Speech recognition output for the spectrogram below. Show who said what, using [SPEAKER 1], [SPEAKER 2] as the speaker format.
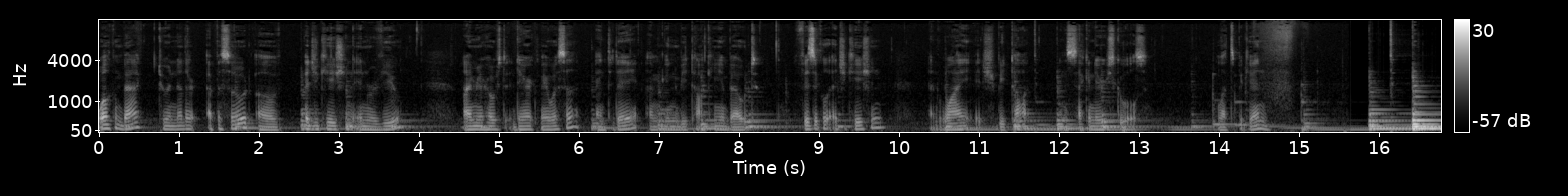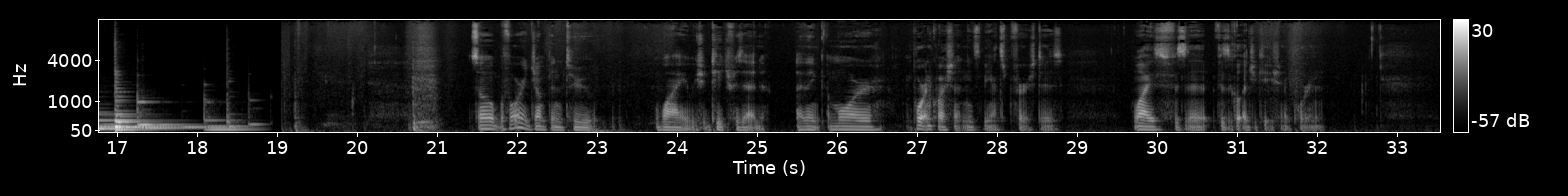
[SPEAKER 1] Welcome back to another episode of Education in Review. I'm your host, Derek Maywissa, and today I'm going to be talking about physical education and why it should be taught in secondary schools. Let's begin. So, before I jump into why we should teach phys ed, I think a more important question that needs to be answered first is why is phys- physical education important?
